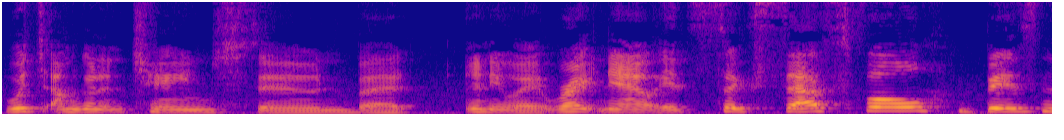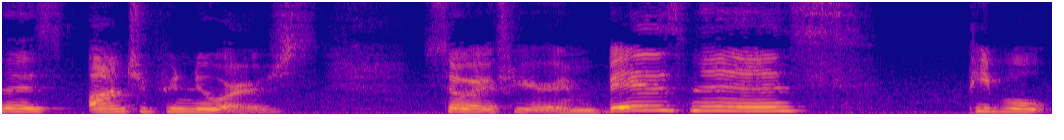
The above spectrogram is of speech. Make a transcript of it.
which I'm going to change soon, but anyway, right now it's successful business entrepreneurs. So if you're in business, people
